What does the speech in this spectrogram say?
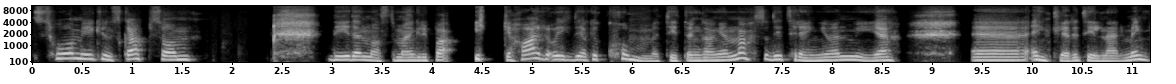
så mye kunnskap som de i den mastermind-gruppa ikke har, og de har ikke kommet hit engang ennå. Så de trenger jo en mye eh, enklere tilnærming,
